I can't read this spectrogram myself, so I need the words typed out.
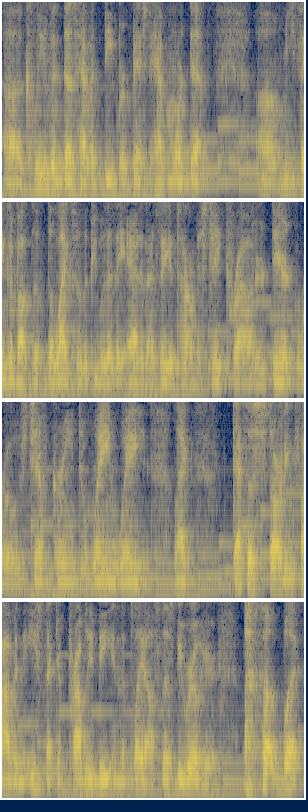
Uh, Cleveland does have a deeper bench. They have more depth. Um, when you think about the, the likes of the people that they added, Isaiah Thomas, Jake Crowder, Derrick Rose, Jeff Green, Dwyane Wade, like that's a starting five in the East that could probably be in the playoffs. Let's be real here. but,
